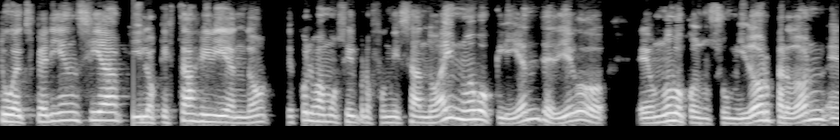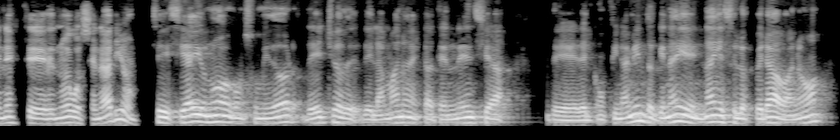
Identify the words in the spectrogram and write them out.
tu experiencia y lo que estás viviendo. Después lo vamos a ir profundizando. ¿Hay un nuevo cliente, Diego? Eh, un nuevo consumidor, perdón, en este nuevo escenario? Sí, sí hay un nuevo consumidor. De hecho, de, la mano de esta tendencia del confinamiento, que nadie, nadie se lo esperaba, ¿no?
